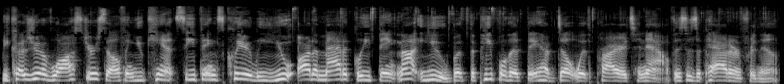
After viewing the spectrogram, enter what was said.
because you have lost yourself and you can't see things clearly, you automatically think, not you, but the people that they have dealt with prior to now. This is a pattern for them.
